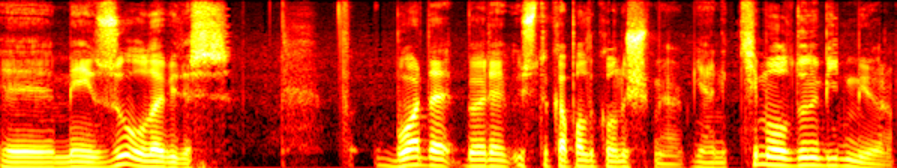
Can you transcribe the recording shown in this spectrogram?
e, mevzu olabilir. Bu arada böyle üstü kapalı konuşmuyorum. Yani kim olduğunu bilmiyorum.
